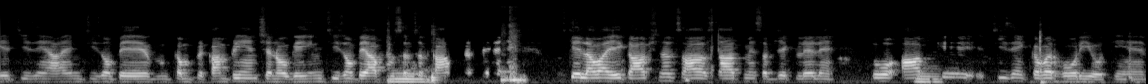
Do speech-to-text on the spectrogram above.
ये चीज़ें इन चीज़ों पे कॉम्प्रीहेंशन हो गई इन चीज़ों पे आप मुसलसल हम्म। काम करते रहें। उसके अलावा एक ऑप्शनल साथ में सब्जेक्ट ले लें। तो आपके चीज़ें कवर हो रही होती हैं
